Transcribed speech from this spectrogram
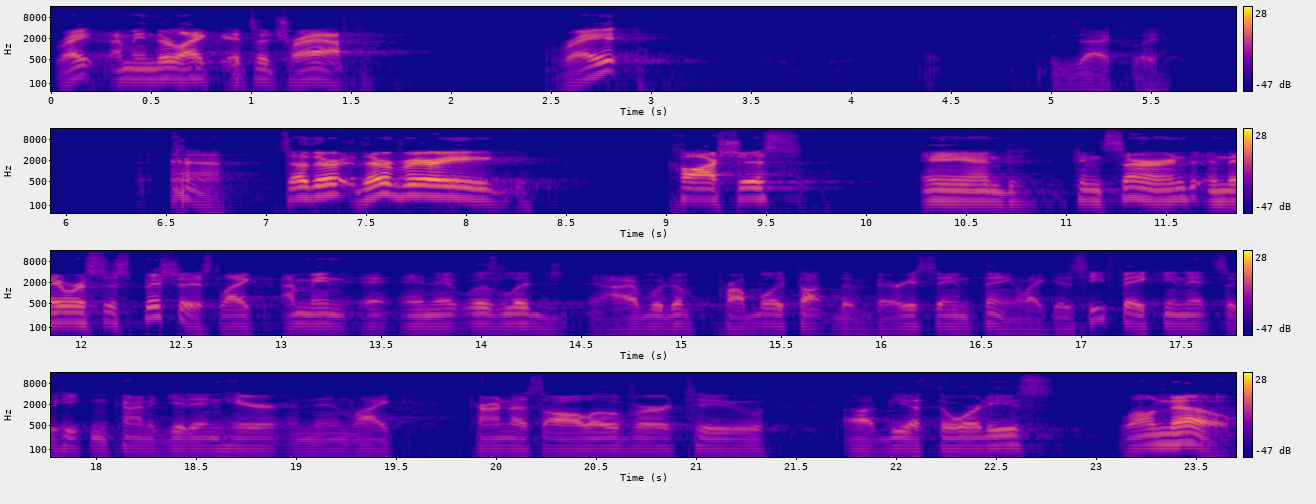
right? I mean, they're like, it's a trap, right? Exactly. so they're, they're very cautious and concerned, and they were suspicious. Like, I mean, and it was leg- I would have probably thought the very same thing. Like, is he faking it so he can kind of get in here and then, like, turn us all over to uh, the authorities? Well, no.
